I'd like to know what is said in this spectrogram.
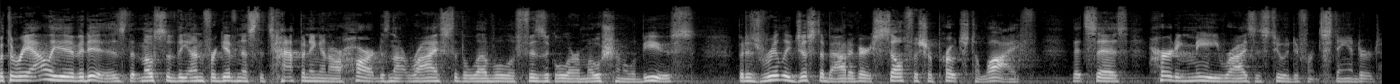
But the reality of it is that most of the unforgiveness that's happening in our heart does not rise to the level of physical or emotional abuse, but is really just about a very selfish approach to life that says hurting me rises to a different standard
